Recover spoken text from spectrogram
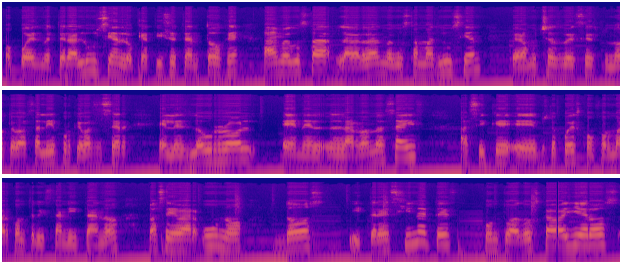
o puedes meter a Lucian lo que a ti se te antoje. A mí me gusta la verdad me gusta más Lucian pero muchas veces pues, no te va a salir porque vas a hacer el slow roll en, la ronda 6 así que eh, pues te puedes conformar con Tristanita no vas a llevar uno dos y tres jinetes junto a dos caballeros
